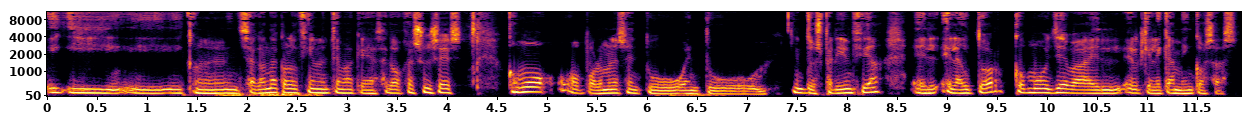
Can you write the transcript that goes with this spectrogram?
y- y- y con- sacando a colación el tema que ha sacado Jesús es cómo, o por lo menos en tu, en tu, en tu experiencia, el, el autor, cómo lleva el, el que le cambien cosas.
